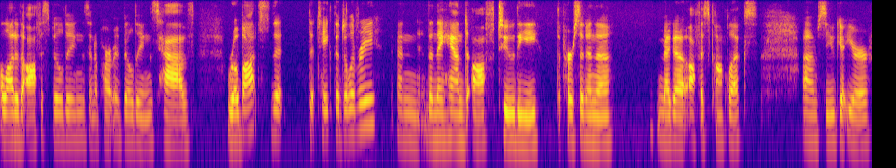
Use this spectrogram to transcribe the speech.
a lot of the office buildings and apartment buildings have robots that that take the delivery, and then they hand off to the the person in the mega office complex. Um, so you get your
